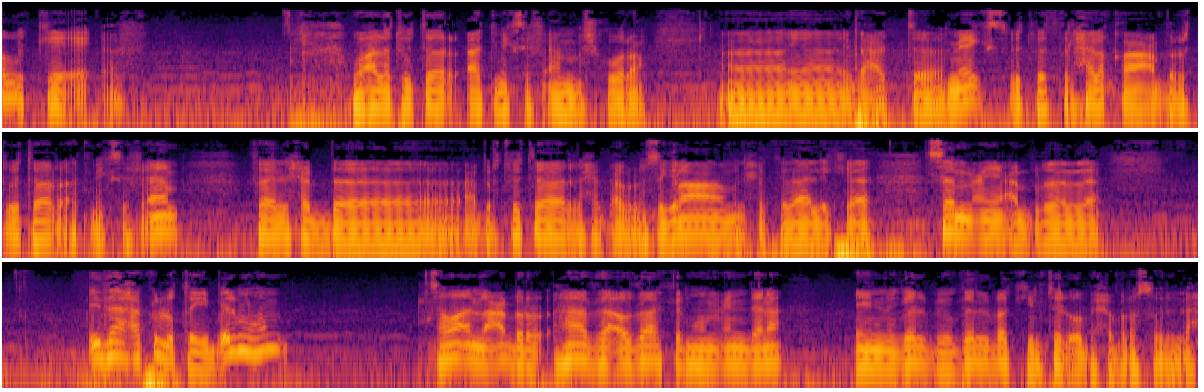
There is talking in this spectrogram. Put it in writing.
L K A F وعلى تويتر @Mix FM مشكورة. إذاعة Mix بتبث الحلقة عبر تويتر @Mix FM فاللي يحب آه، عبر تويتر اللي يحب عبر انستغرام اللي يحب كذلك سمعي عبر الاذاعه كله طيب. المهم سواء عبر هذا أو ذاك المهم عندنا انه قلبي وقلبك يمتلئوا بحب رسول الله.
